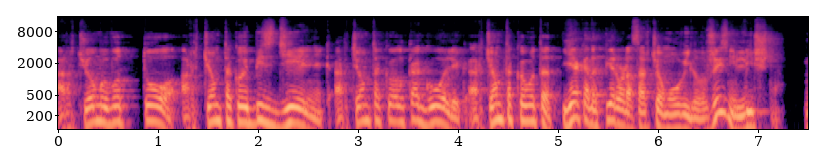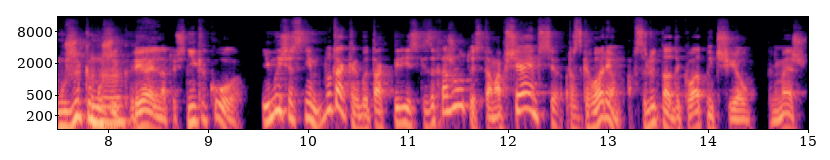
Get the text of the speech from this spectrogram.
Артем и вот то, Артем такой бездельник, Артем такой алкоголик, Артем такой вот это. Я когда первый раз Артема увидел в жизни лично, Мужик и мужик, mm-hmm. реально, то есть никакого. И мы сейчас с ним, ну так, как бы так периодически захожу, то есть там общаемся, разговариваем, абсолютно адекватный чел, понимаешь?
